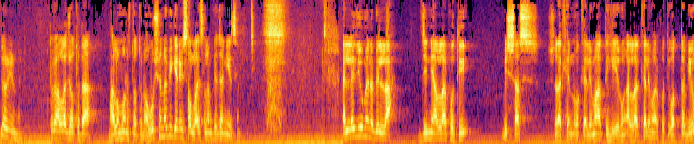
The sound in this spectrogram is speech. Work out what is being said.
জরুরি নয়। তবে আল্লাহ যতটা ভালো মানুষ, ততটা অবশ্যই নবী কেন সাল্লাহ ইসলামকে জানিয়েছেন। আল্লাহ যিনি আল্লাহর প্রতি বিশ্বাস রাখেন। ও ক্যালিমাতিহি এবং আল্লাহর ক্যালিমার প্রতি অত্যাবিও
